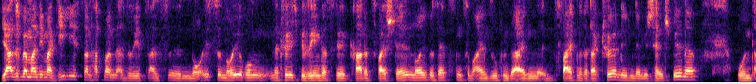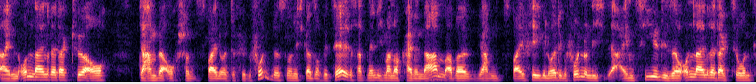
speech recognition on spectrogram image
ja, also wenn man die Magie liest, dann hat man also jetzt als äh, neueste Neuerung natürlich gesehen, dass wir gerade zwei Stellen neu besetzen. Zum einen suchen wir einen zweiten Redakteur neben der Michelle Spillner und einen Online-Redakteur auch da haben wir auch schon zwei Leute für gefunden. Das ist noch nicht ganz offiziell, das hat nenne ich mal noch keine Namen, aber wir haben zwei fähige Leute gefunden und ich, ein Ziel dieser Online-Redaktion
